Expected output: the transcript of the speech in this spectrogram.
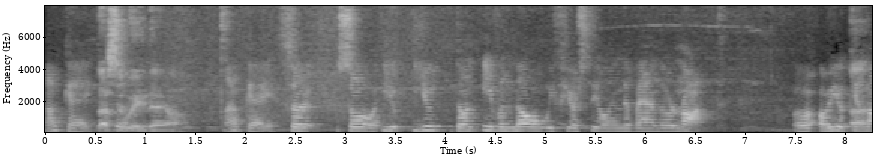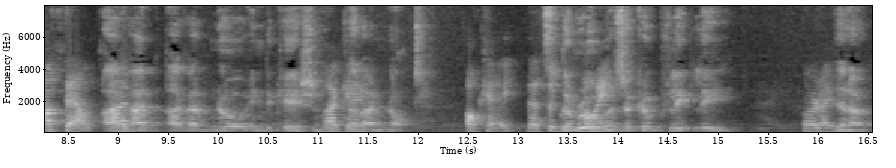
Okay. That's so, the way they are. Okay, so so you you don't even know if you're still in the band or not, or, or you cannot tell. Uh, I've I- had I've had no indication Okay. that I'm not. okay, that's a good. The rumours point. are completely, All right. you know.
